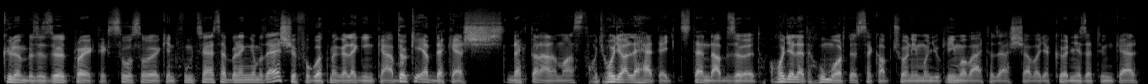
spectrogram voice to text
különböző zöld projektek szószólóként funkcionálsz, ebből engem az első fogott meg a leginkább. Tök érdekesnek találom azt, hogy hogyan lehet egy stand-up zöld, hogyan lehet a humort összekapcsolni mondjuk klímaváltozással vagy a környezetünkkel.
